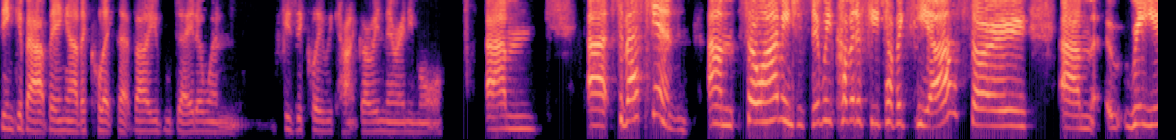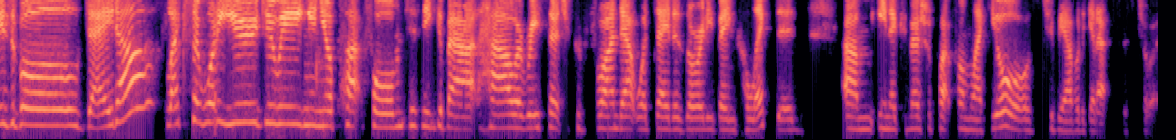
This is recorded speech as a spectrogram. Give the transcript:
think about being able to collect that valuable data when physically we can't go in there anymore. Um, uh, Sebastian, um, so I'm interested. We've covered a few topics here. So um, reusable data, like, so what are you doing in your platform to think about how a researcher could find out what data has already been collected um, in a commercial platform like yours to be able to get access to it?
